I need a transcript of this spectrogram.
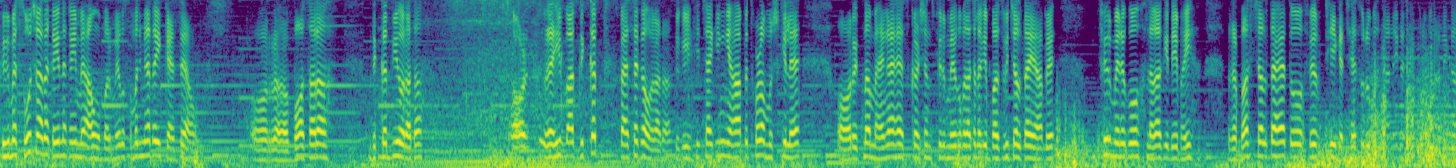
क्योंकि मैं सोच रहा था कहीं ना कहीं मैं आऊँ, पर मेरे को समझ में आता कि कैसे आऊँ। और बहुत सारा दिक्कत भी हो रहा था। और रही बात दिक्कत पैसे का हो रहा था, क्योंकि हिच हाइकिंग यहाँ पे थोड़ा मुश्किल है और इतना महँगा है एक्सकर्शन फिर मेरे को पता चला कि बस भी चलता है यहाँ पे। फिर मेरे को लगा कि दे भाई, अगर बस चलता है तो फिर ठीक है छः सौ रुपये जाने का छः सौ रुपये आने का।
